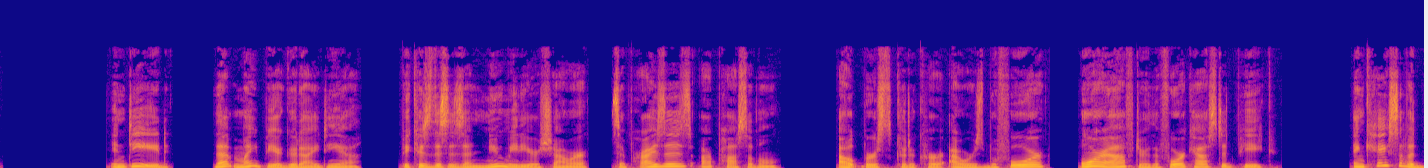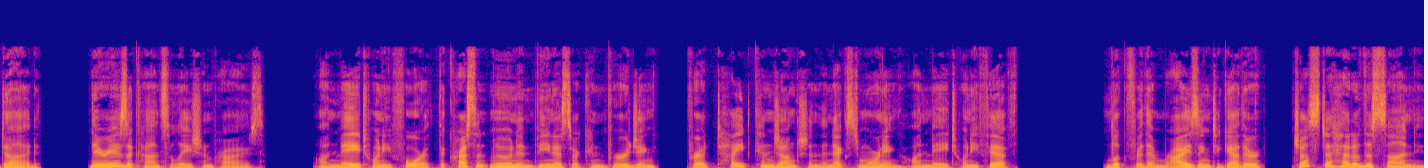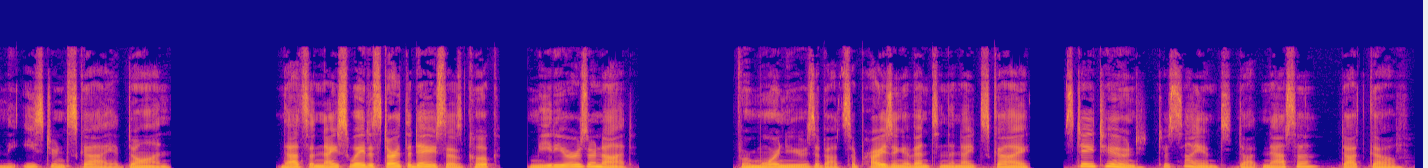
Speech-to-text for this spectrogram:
Indeed, that might be a good idea. Because this is a new meteor shower, surprises are possible. Outbursts could occur hours before or after the forecasted peak. In case of a dud, there is a consolation prize. On May 24th, the crescent moon and Venus are converging for a tight conjunction the next morning on May 25th. Look for them rising together just ahead of the sun in the eastern sky at dawn. That's a nice way to start the day, says Cook, meteors or not. For more news about surprising events in the night sky, stay tuned to science.nasa.gov.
